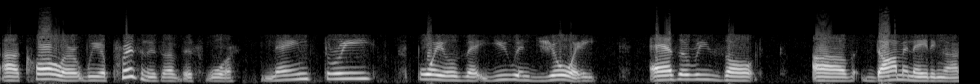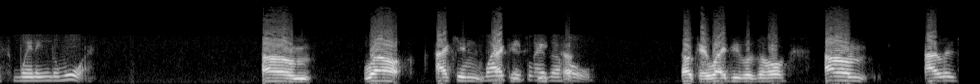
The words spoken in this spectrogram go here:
uh, caller, we are prisoners of this war. Name three spoils that you enjoy as a result of dominating us, winning the war. Um, well, I can. White I can people as a whole. Okay, white people as a whole. Um, I would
